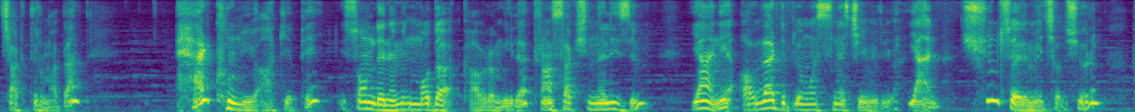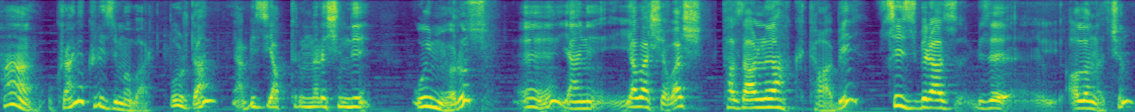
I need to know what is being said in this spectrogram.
çaktırmadan her konuyu AKP son dönemin moda kavramıyla transaksyonalizm yani alver diplomasisine çeviriyor. Yani şunu söylemeye çalışıyorum. Ha Ukrayna krizi mi var? Buradan yani biz yaptırımlara şimdi uymuyoruz. Ee, yani yavaş yavaş pazarlığa tabi. Siz biraz bize e, alan açın.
